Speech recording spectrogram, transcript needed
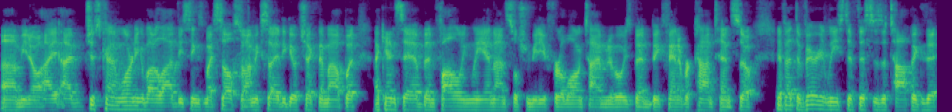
Um, you know, I, I'm just kind of learning about a lot of these things myself. So I'm excited to go check them out. But I can say I've been following Leanne on social media for a long time and I've always been a big fan of her content. So if at the very least, if this is a topic that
